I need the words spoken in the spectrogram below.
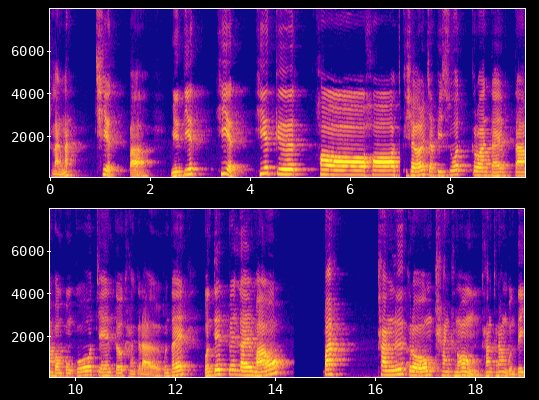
ខ្លាំងណាស់ឈៀតបាទមានទៀតហៀតហៀតគឺហហខ្យល់ចាប់ពីសួតគ្រាន់តែតាមបំពង់កោចែនទៅខាងក្រៅប៉ុន្តែបន្តិចពេលដែលមកប៉ះខាងលើក្រោមខាងក្នុងខាងក្នុងបន្តិច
